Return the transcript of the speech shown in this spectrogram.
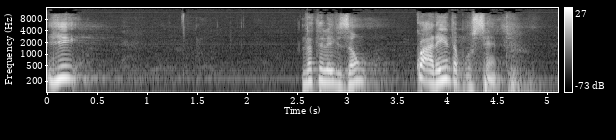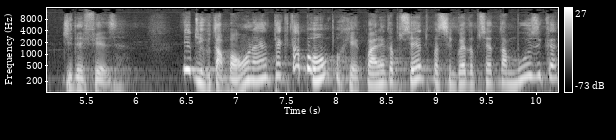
E na televisão, 40% de defesa. E eu digo, tá bom, né? Até que tá bom, porque 40% para 50% da música,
